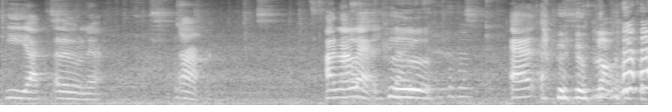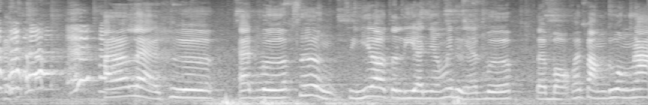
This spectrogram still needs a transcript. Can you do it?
เกลียดอะไรแบบเนี้ยอะ อันนั้นแหละคือแอดอันนั้นแหละคือ adverb ซึ่งสิ่งที่เราจะเรียนยังไม่ถึง adverb แต่บอกให้ฟังล่วงหน้า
